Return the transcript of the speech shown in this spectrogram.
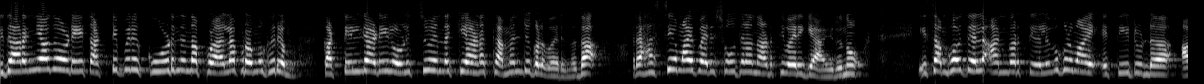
ഇതറിഞ്ഞതോടെ തട്ടിപ്പിന് കൂടെ നിന്ന പല പ്രമുഖരും കട്ടിലിന്റെ അടിയിൽ ഒളിച്ചു എന്നൊക്കെയാണ് കമന്റുകൾ വരുന്നത്. രഹസ്യമായ പരിശോധന നടത്തി വരികയായിരുന്നു. ഈ സംഭവത്തിൽ അൻവർ തെളിവുകളുമായി എത്തിയിട്ടുണ്ട്. ആ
